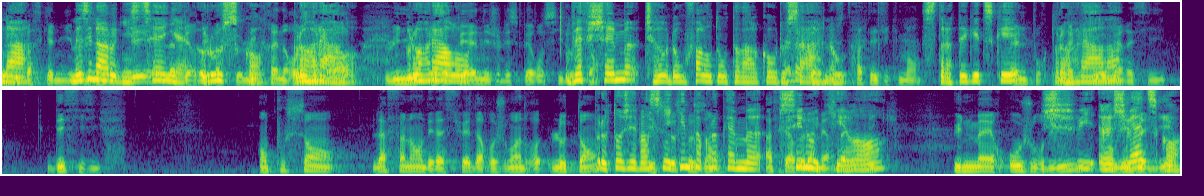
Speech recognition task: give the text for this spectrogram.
na mezinárodní scéně Rusko prohrálo. Prohrálo ve všem, čeho doufalo touto válkou dosáhnout. Strategicky prohrála protože vlastně tímto krokem přinutilo Švédsko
